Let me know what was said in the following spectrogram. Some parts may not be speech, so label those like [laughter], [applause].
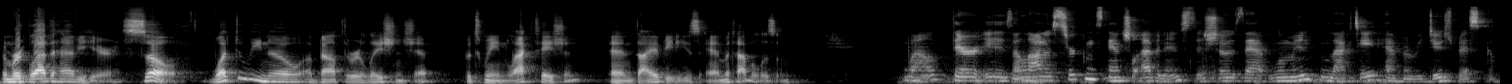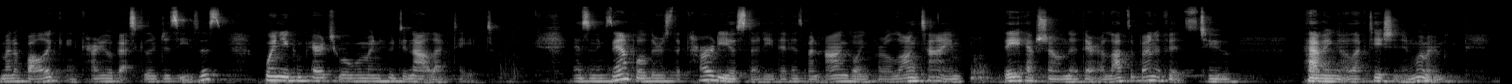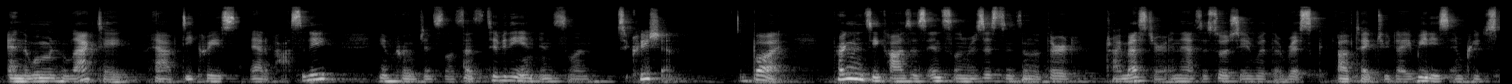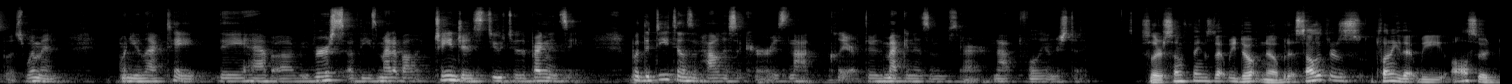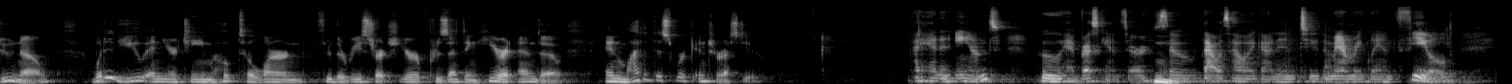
and we're glad to have you here. So, what do we know about the relationship between lactation and diabetes and metabolism? Well, there is a lot of circumstantial evidence that shows that women who lactate have a reduced risk of metabolic and cardiovascular diseases when you compare to a woman who did not lactate. As an example, there's the Cardia study that has been ongoing for a long time. They have shown that there are lots of benefits to having a lactation in women. And the women who lactate have decreased adiposity, improved insulin sensitivity, and insulin secretion. But pregnancy causes insulin resistance in the third trimester, and that's associated with the risk of type 2 diabetes in predisposed women. When you lactate, they have a reverse of these metabolic changes due to the pregnancy. But the details of how this occurs is not clear. The mechanisms are not fully understood. So there's some things that we don't know, but it sounds like there's plenty that we also do know. What did you and your team hope to learn through the research you're presenting here at Endo, and why did this work interest you? I had an aunt who had breast cancer, hmm. so that was how I got into the mammary gland field.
